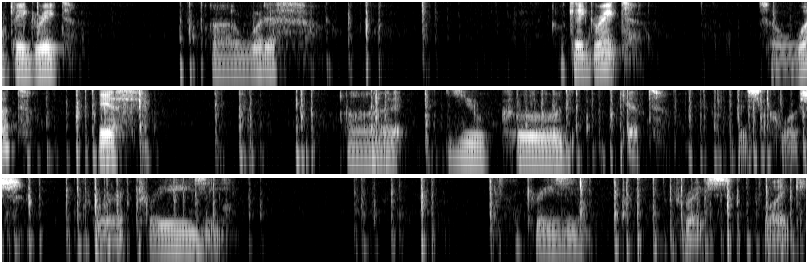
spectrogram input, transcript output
okay great. Uh, what if okay great. So what if uh, you could get this course for a crazy a crazy price like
